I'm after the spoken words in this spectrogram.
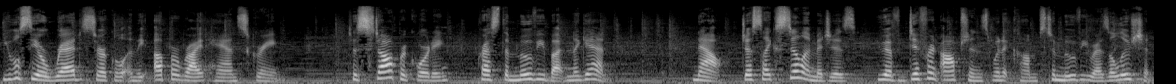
You will see a red circle in the upper right hand screen. To stop recording, press the movie button again. Now, just like still images, you have different options when it comes to movie resolution.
